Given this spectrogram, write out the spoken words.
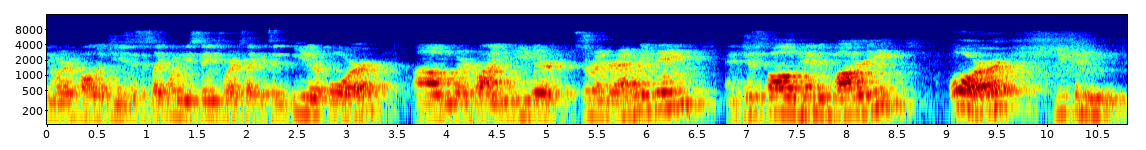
in order to follow Jesus. It's like one of these things where it's like it's an either or, um, whereby you either surrender everything and just follow Him in poverty, or you can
